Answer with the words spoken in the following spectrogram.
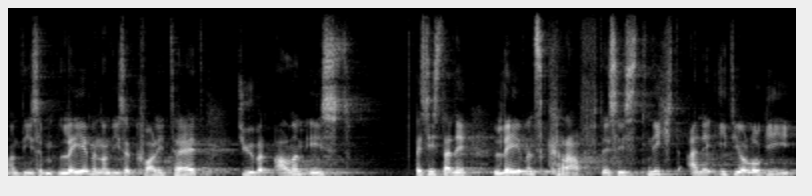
an diesem Leben, an dieser Qualität, die über allem ist. Es ist eine Lebenskraft, es ist nicht eine Ideologie.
